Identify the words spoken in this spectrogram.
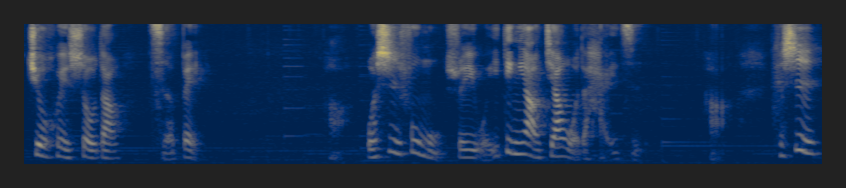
就会受到责备。好，我是父母，所以我一定要教我的孩子。好，可是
